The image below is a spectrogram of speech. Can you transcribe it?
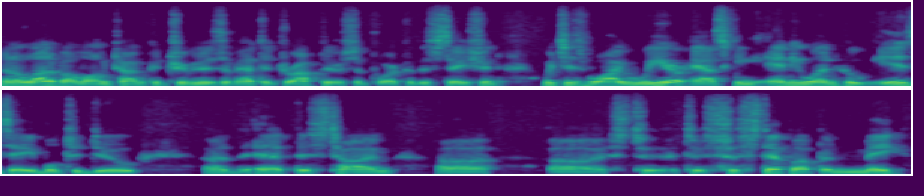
And a lot of our longtime contributors have had to drop their support for the station, which is why we are asking anyone who is able to do uh, at this time. Uh, uh, to, to, to step up and make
